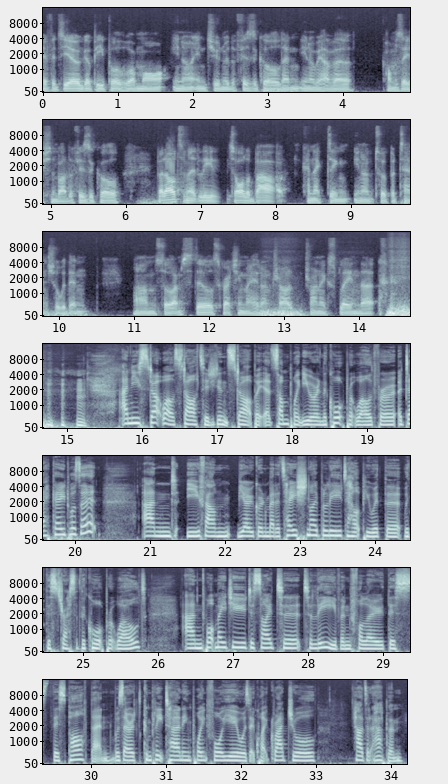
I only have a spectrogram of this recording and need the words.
If it's yoga people who are more, you know, in tune with the physical, then you know we have a conversation about the physical. But ultimately, it's all about connecting, you know, to a potential within. Um, so I'm still scratching my head on try, trying to explain that. and you start well started. You didn't start, but at some point you were in the corporate world for a decade, was it? and you found yoga and meditation, I believe, to help you with the with the stress of the corporate world. And what made you decide to to leave and follow this this path? Then was there a complete turning point for you? Was it quite gradual? How did it happen?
